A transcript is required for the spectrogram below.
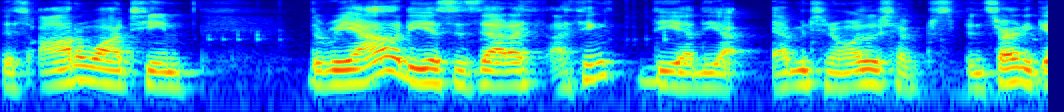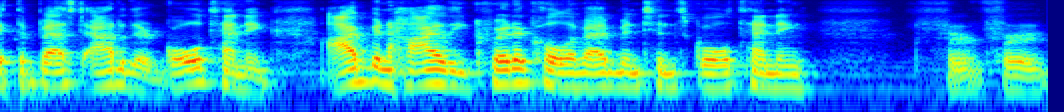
this Ottawa team, the reality is is that I, I think the uh, the Edmonton Oilers have been starting to get the best out of their goaltending. I've been highly critical of Edmonton's goaltending for for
